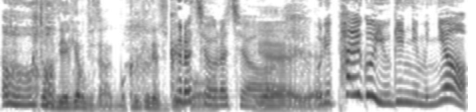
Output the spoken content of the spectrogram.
어. 그쪽 가서 얘기하면 되잖아. 뭐 그렇게 될 수도 그렇죠, 있고. 그렇죠. 예, 예. 우리 8962님은요,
